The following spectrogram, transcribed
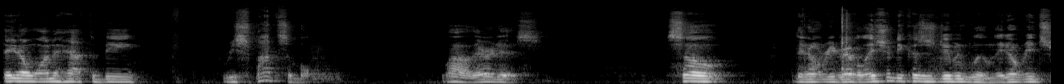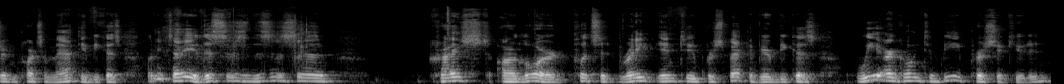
they don't want to have to be responsible. Wow, there it is. So they don't read Revelation because it's doom and gloom. They don't read certain parts of Matthew because let me tell you, this is this is uh, Christ our Lord puts it right into perspective here because we are going to be persecuted.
